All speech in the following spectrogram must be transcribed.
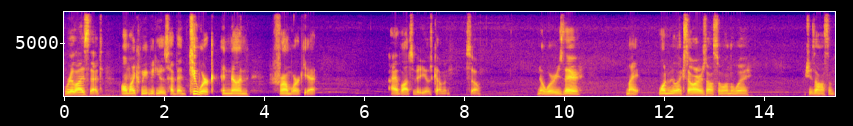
realized that all my commute videos have been to work and none from work yet. I have lots of videos coming, so no worries there. My Onewheel XR is also on the way, which is awesome.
